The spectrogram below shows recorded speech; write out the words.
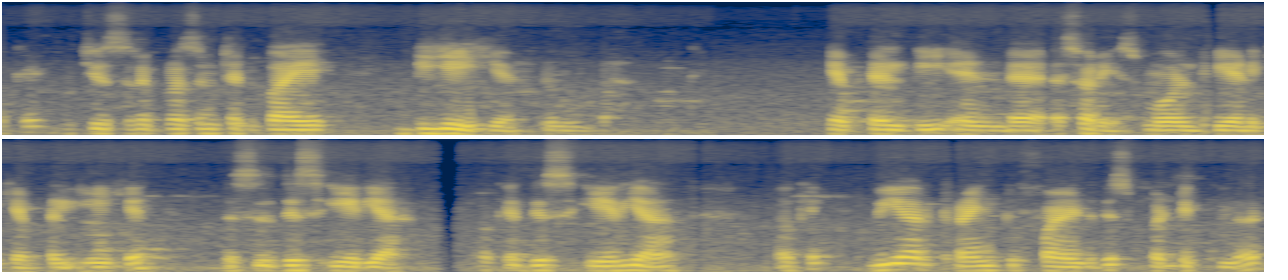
okay which is represented by dA here remember. Capital D and uh, sorry small d and capital A here. This is this area okay this area okay we are trying to find this particular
